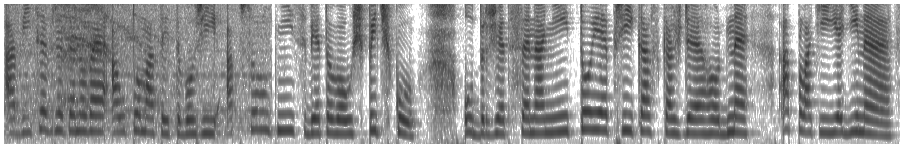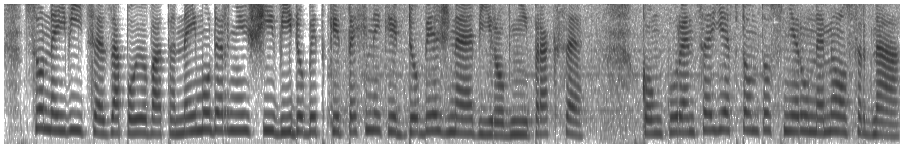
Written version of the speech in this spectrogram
a vícevřetenové automaty tvoří absolutní světovou špičku. Udržet se na ní to je příkaz každého dne a platí jediné, co nejvíce zapojovat nejmodernější výdobytky techniky do běžné výrobní praxe. Konkurence je v tomto směru nemilosrdná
